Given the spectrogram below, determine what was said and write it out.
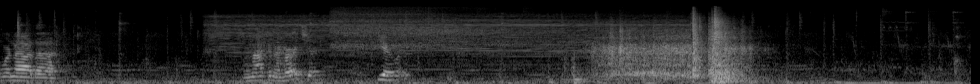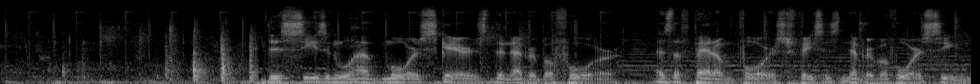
We're not, uh, we're not gonna hurt you. Yeah, right. This season will have more scares than ever before, as the Phantom Force faces never before seen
